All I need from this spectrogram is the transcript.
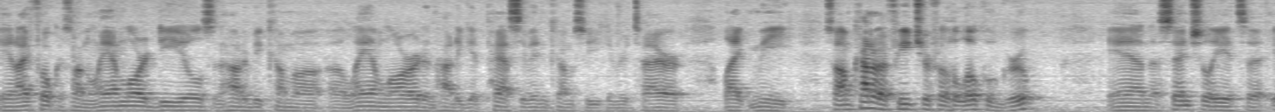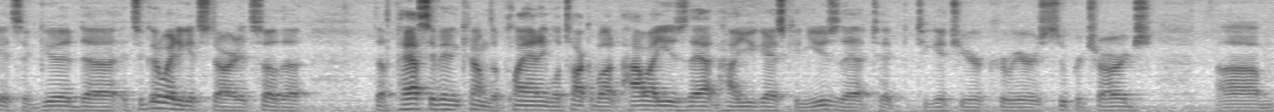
And I focus on landlord deals and how to become a, a landlord and how to get passive income so you can retire like me. So I'm kind of a feature for the local group, and essentially it's a it's a good uh, it's a good way to get started. So the the passive income, the planning, we'll talk about how I use that and how you guys can use that to, to get your careers supercharged. Um,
